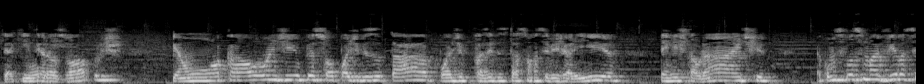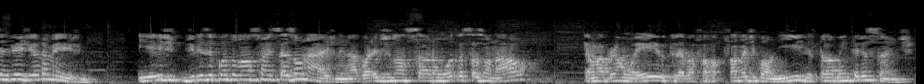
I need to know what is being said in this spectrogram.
Que é aqui em Teresópolis, que é um local onde o pessoal pode visitar, pode fazer visitação na cervejaria, tem restaurante. É como se fosse uma vila cervejeira mesmo. E eles de vez em quando lançam as sazonais, né? Agora eles lançaram outra sazonal, que é uma brown ale, que leva fava, de baunilha, tal, bem interessante.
